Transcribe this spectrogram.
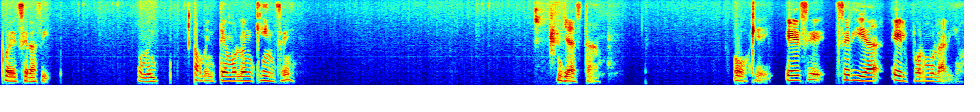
puede ser así aumentémoslo en 15 ya está ok ese sería el formulario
